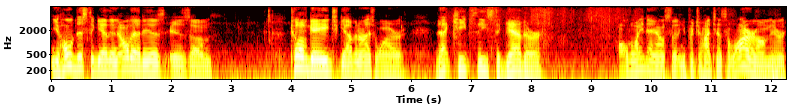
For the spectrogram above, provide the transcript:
you hold this together and all that is, is um, 12 gauge galvanized wire. That keeps these together all the way down so that you put your high tensile wire on there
